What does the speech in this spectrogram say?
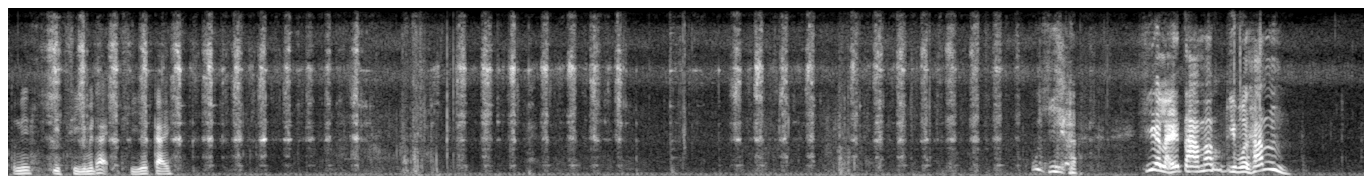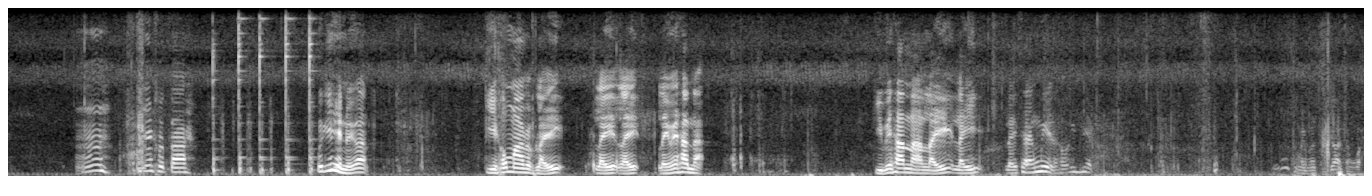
ตัวนี้ติดสีไม่ได้สีไกลอุ้ยเฮียเฮียไหลตามมากกี่บทันอืมนี่เขาตา เมื่อกี้เห็นไหมว่ากี่เข้ามาแบบไหลไหลไหลไหลไม่ทันอะกี่ไม่ทันอะไหลไหล ไหลแทงมีดเขาอีเรียกทำไมมันสุดยอดจังวะ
